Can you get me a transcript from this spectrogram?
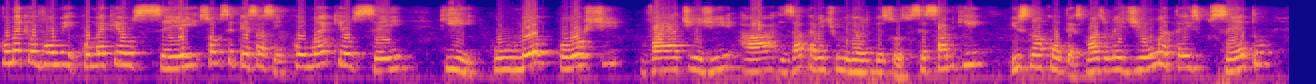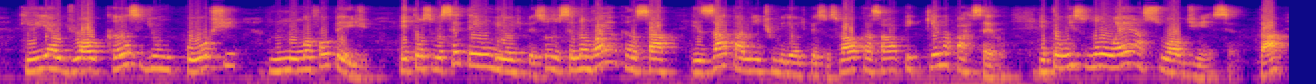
como é que eu vou me, como é que eu sei, só você pensar assim, como é que eu sei que o meu post vai atingir a exatamente um milhão de pessoas? Você sabe que isso não acontece, mais ou menos de 1 a 3% que é o de alcance de um post numa fanpage. Então, se você tem um milhão de pessoas, você não vai alcançar exatamente um milhão de pessoas, você vai alcançar uma pequena parcela. Então, isso não é a sua audiência. Tá?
